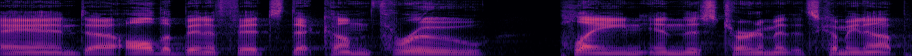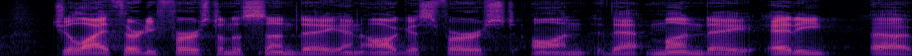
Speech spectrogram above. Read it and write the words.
and uh, all the benefits that come through playing in this tournament that's coming up July 31st on a Sunday and August 1st on that Monday. Eddie, uh,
